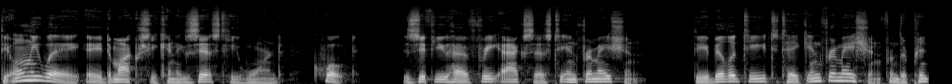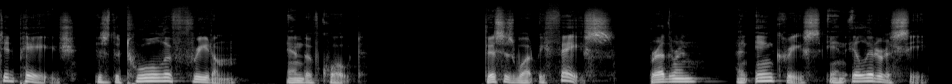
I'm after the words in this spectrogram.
The only way a democracy can exist, he warned, quote, is if you have free access to information. The ability to take information from the printed page is the tool of freedom. End of quote. This is what we face, brethren an increase in illiteracy,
